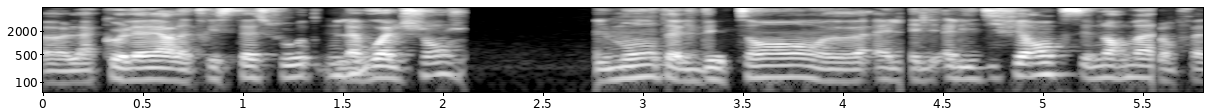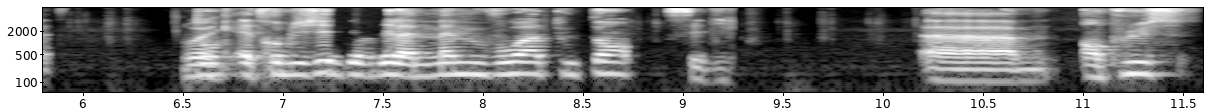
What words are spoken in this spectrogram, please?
euh, la colère, la tristesse ou autre, la Mhm. voix elle change. Elle monte, elle descend, euh, elle, elle- elle est différente, c'est normal en fait. Ouais. Donc être obligé de garder la même voix tout le temps, c'est difficile. Euh, en plus,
